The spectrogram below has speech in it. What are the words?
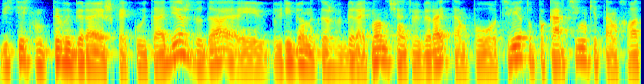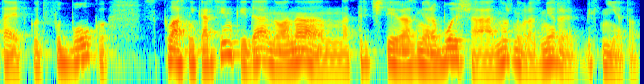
естественно, ты выбираешь какую-то одежду, да, и ребенок тоже выбирает, но он начинает выбирать там по цвету, по картинке, там хватает какую-то футболку с классной картинкой, да, но она на 3-4 размера больше, а нужного размера их нету.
